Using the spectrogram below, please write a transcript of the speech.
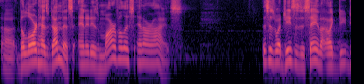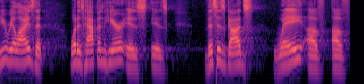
Uh, the Lord has done this, and it is marvelous in our eyes. This is what Jesus is saying. Like, do, do you realize that what has happened here is, is this is God's way of, of,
